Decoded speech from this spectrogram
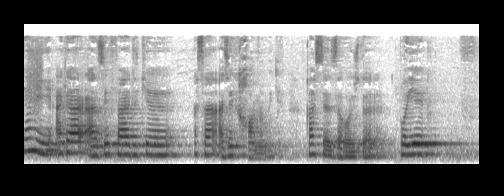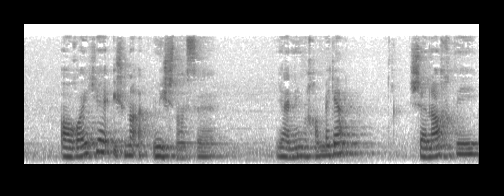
یعنی اگر از یه فردی که مثلا از یک خانمی که قصد ازدواج داره با یک آقایی که ایشونو می‌شناسه یعنی می‌خوام بگم شناختی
